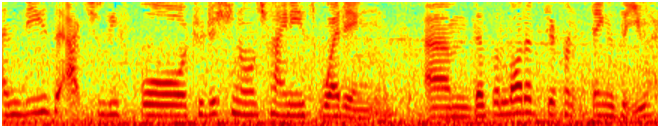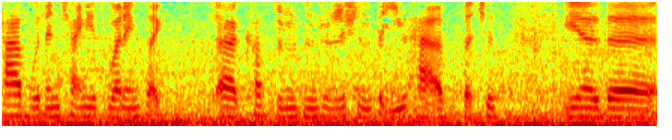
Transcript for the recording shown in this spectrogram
and these are actually for traditional Chinese weddings. Um, there's a lot of different things that you have within Chinese weddings, like uh, customs and traditions that you have, such as you know the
